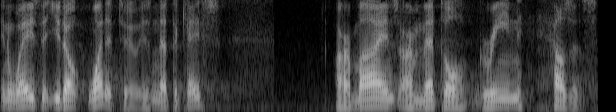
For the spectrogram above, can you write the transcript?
in ways that you don't want it to. Isn't that the case? Our minds are mental greenhouses.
